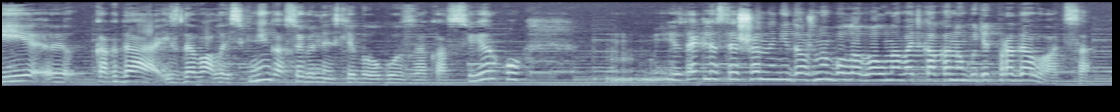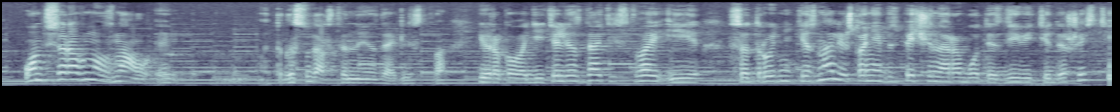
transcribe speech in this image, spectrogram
И э, когда издавалась книга, особенно если был госзаказ сверху, м, издателя совершенно не должно было волновать, как оно будет продаваться. Он все равно знал, э, это государственное издательство, и руководитель издательства, и сотрудники знали, что они обеспечены работой с 9 до 6,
